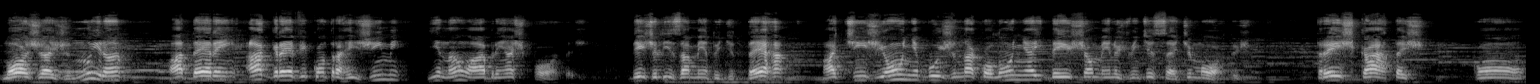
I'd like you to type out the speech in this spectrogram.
Lojas no Irã aderem à greve contra regime e não abrem as portas. Deslizamento de terra atinge ônibus na colônia e deixa ao menos 27 mortos. Três cartas com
